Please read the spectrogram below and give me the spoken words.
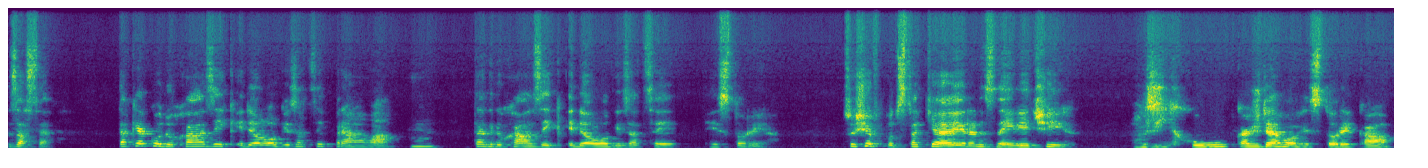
Zase. Tak jako dochází k ideologizaci práva, hmm. tak dochází k ideologizaci historie což je v podstatě jeden z největších hříchů každého historika,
